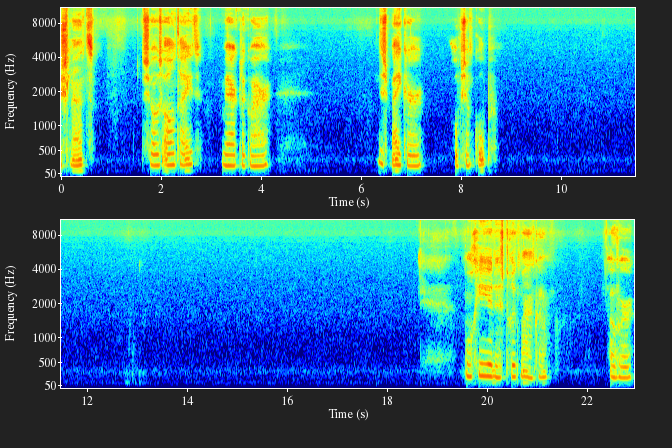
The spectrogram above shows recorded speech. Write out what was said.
Slaat, zoals altijd, werkelijk waar, de spijker op zijn kop. Mocht je je dus druk maken over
